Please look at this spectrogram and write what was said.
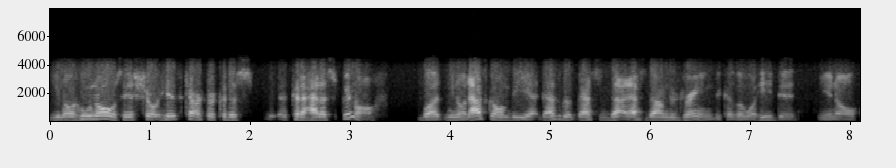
you know who knows his show his character could have could have had a spin off, but you know that's gonna be that's that's that's down the drain because of what he did, you know.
